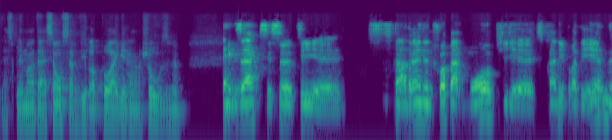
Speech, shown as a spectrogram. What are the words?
la supplémentation ne servira pas à grand-chose. Exact, c'est ça. Si tu t'entraînes une fois par mois puis euh, tu prends des protéines,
